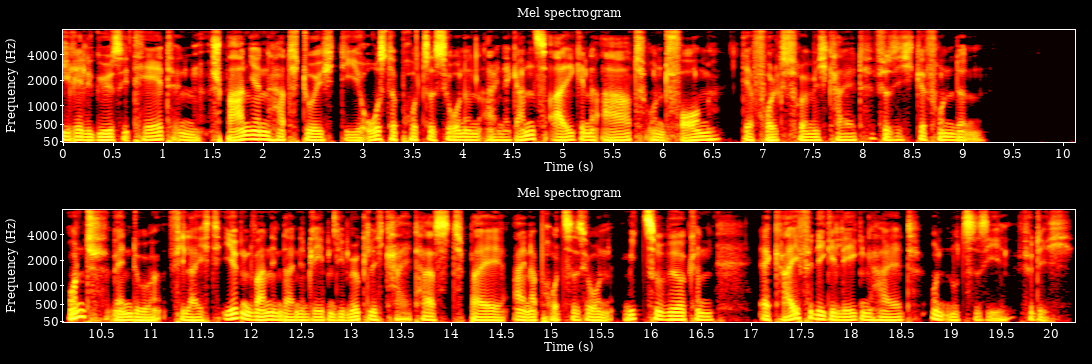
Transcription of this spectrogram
die Religiosität in Spanien hat durch die Osterprozessionen eine ganz eigene Art und Form der Volksfrömmigkeit für sich gefunden. Und wenn du vielleicht irgendwann in deinem Leben die Möglichkeit hast, bei einer Prozession mitzuwirken, ergreife die Gelegenheit und nutze sie für dich.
